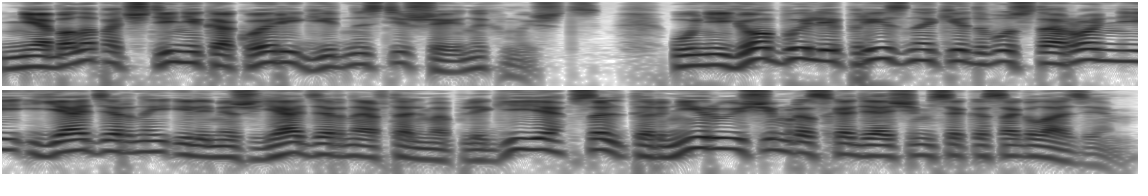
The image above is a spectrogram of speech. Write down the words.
Не было почти никакой ригидности шейных мышц. У нее были признаки двусторонней ядерной или межядерной офтальмоплегии с альтернирующим расходящимся косоглазием.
